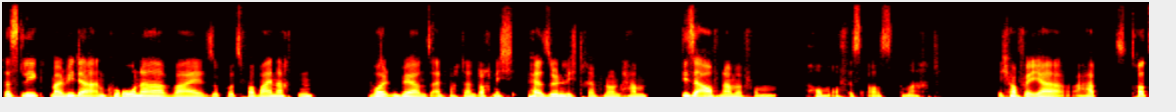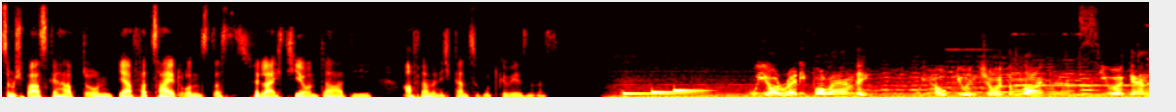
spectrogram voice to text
das liegt mal wieder an Corona, weil so kurz vor Weihnachten wollten wir uns einfach dann doch nicht persönlich treffen und haben diese Aufnahme vom Homeoffice aus gemacht. Ich hoffe, ihr habt trotzdem Spaß gehabt und ja, verzeiht uns, dass vielleicht hier und da die Aufnahme nicht ganz so gut gewesen ist. We are ready for landing. We hope you enjoyed the flight and see you again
